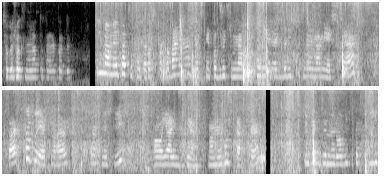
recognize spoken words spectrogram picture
cały rok na lato na jagody. I mamy paczkę do rozpakowania. Właśnie podrzucił nam kurier, jak byliśmy na mieście. Tak? Co tu jest, Noel? Jak myślisz? O, ja już wiem. Mamy huśtawkę. I będziemy robić taki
